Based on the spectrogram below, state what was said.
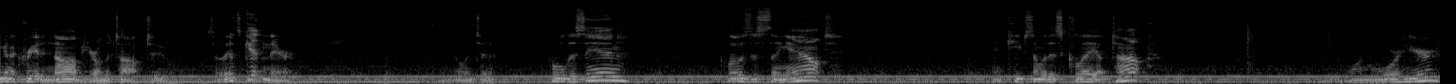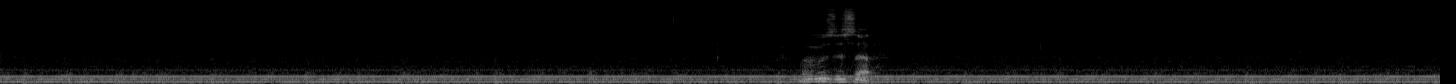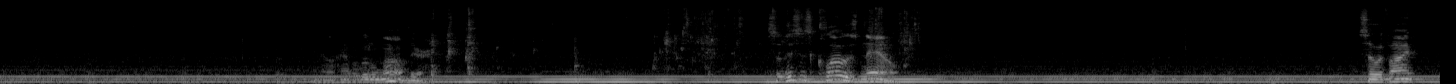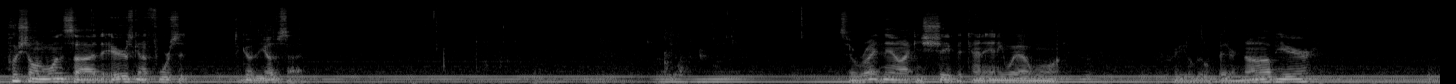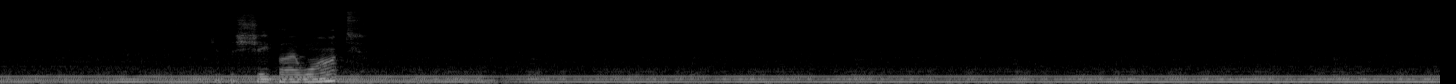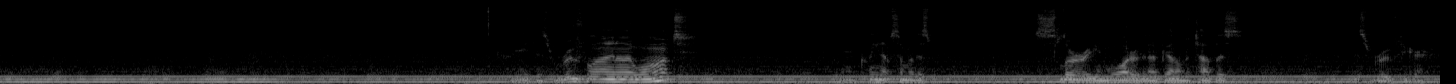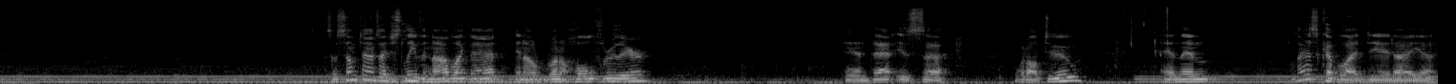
I'm going to create a knob here on the top too. So it's getting there. I'm going to pull this in, close this thing out, and keep some of this clay up top. Do one more here. Close this up. little knob there. So this is closed now. So if I push on one side, the air is going to force it to go to the other side. So right now I can shape it kind of any way I want. Create a little better knob here. Get the shape I want. Create this roof line I want. And clean up some of this slurry and water that I've got on the top of this, this roof here. So sometimes I just leave the knob like that and I'll run a hole through there. And that is uh, what I'll do. And then the last couple I did, I uh,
